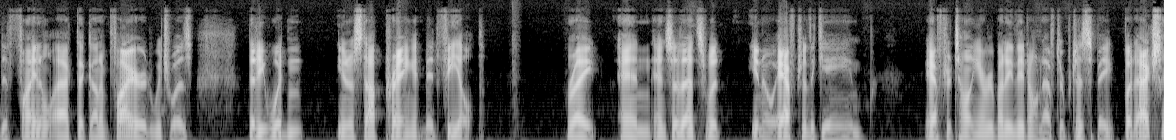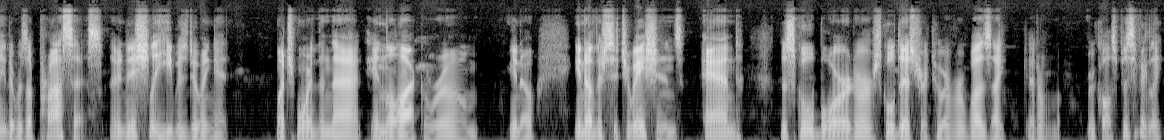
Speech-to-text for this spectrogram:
the final act that got him fired, which was that he wouldn't, you know, stop praying at midfield, right? And and so that's what you know after the game, after telling everybody they don't have to participate. But actually, there was a process. Initially, he was doing it much more than that in the locker room, you know, in other situations. And the school board or school district, whoever it was, I, I don't recall specifically,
